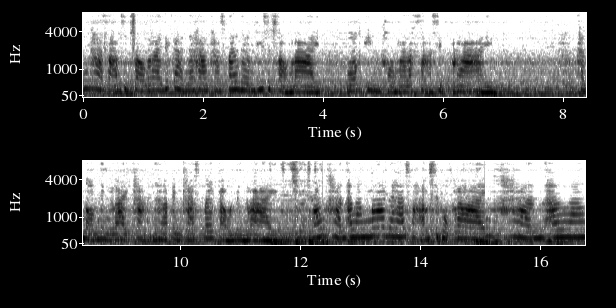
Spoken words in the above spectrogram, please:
นค่ะ 32 รายด้วยกันนะคะ คลัสเตอร์เดิม 22 ราย walk in ของมารักษา 10 ราย ขนม1รายค่ะนะคะ เป็นคลัสเตอร์เก่า1รายบางขันอลังมากนะคะ 36 รายบางขันอลัง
